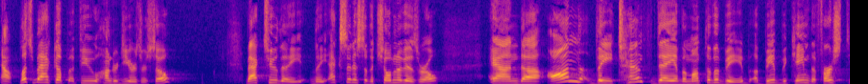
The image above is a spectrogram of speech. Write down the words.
Now, let's back up a few hundred years or so, back to the, the exodus of the children of Israel. And uh, on the 10th day of the month of Abib, Abib became the first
